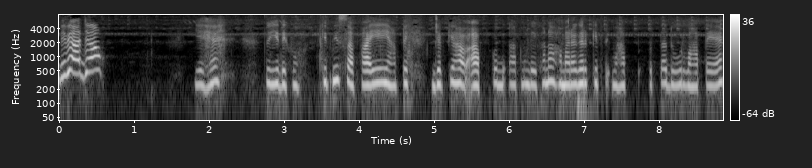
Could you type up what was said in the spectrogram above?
नहीं आ जाओ। ये है तो ये देखो, कितनी सफ़ाई है यहाँ पे, जबकि हम आपको, आपने देखा ना, हमारा घर कितने वहाँ, उतना दूर वहाँ पे है,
